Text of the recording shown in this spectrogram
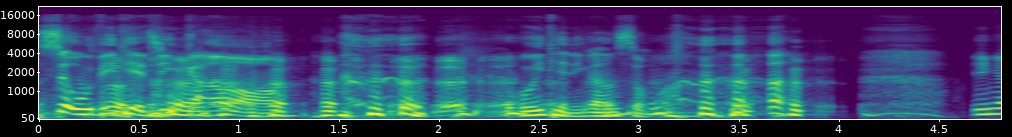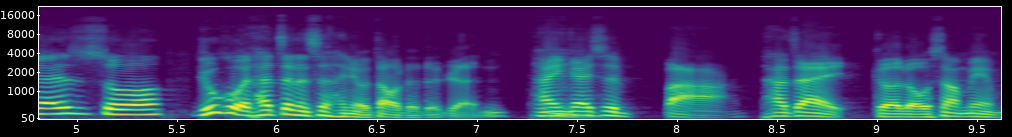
是无敌铁金刚哦。无敌铁金刚是什么？应该是说，如果他真的是很有道德的人，他应该是把他在阁楼上面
